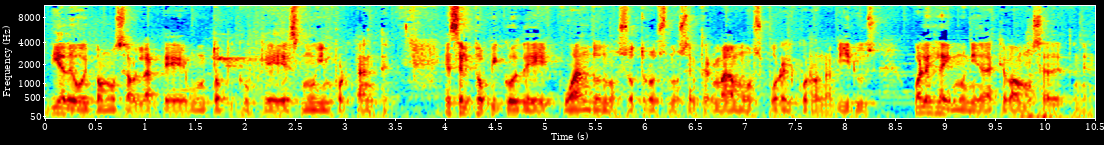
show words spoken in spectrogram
El día de hoy vamos a hablar de un tópico que es muy importante. Es el tópico de cuando nosotros nos enfermamos por el coronavirus, cuál es la inmunidad que vamos a detener.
